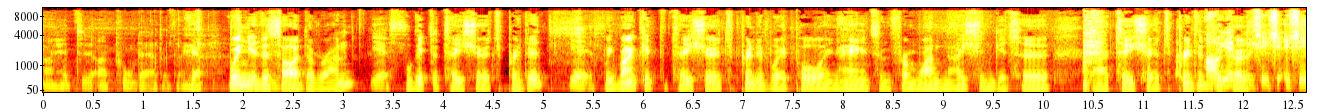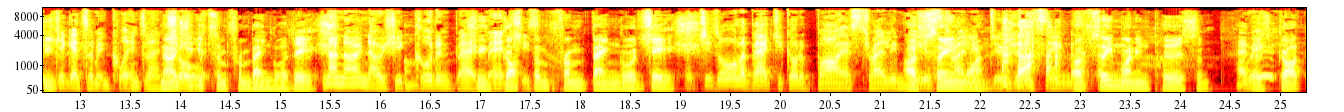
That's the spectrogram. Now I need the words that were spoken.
I had to, I pulled out of that. yeah, when you decide to run, Yes. we'll get the t-shirts printed. Yes. We won't get the t-shirts printed where Pauline Hanson from One Nation gets her uh, t-shirts printed. Oh yeah, because she, she, she, she gets them in Queensland. no, surely. she gets them from Bangladesh. No, no, no. She couldn't bag she man. got she's, them from Bangladesh. But she's all about you got to buy Australian, be I've seen Australian, one. do these things. I've seen one in person. Have It's you? got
